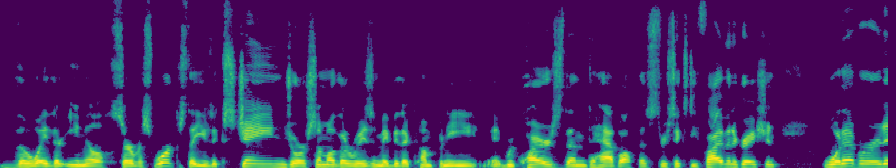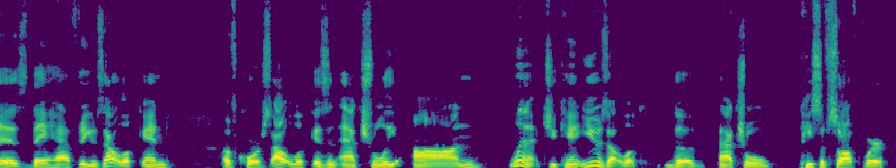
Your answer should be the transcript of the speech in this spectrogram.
the way their email service works, they use Exchange, or some other reason. Maybe their company requires them to have Office 365 integration whatever it is, they have to use Outlook. And of course, Outlook isn't actually on Linux. You can't use Outlook, the actual piece of software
